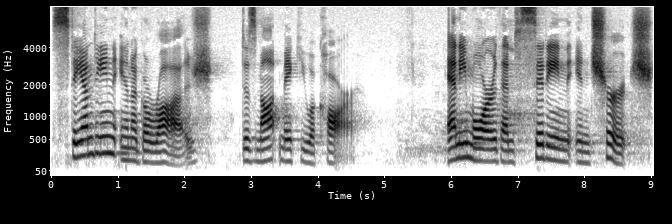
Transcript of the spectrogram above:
Standing in a garage does not make you a car, any more than sitting in church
